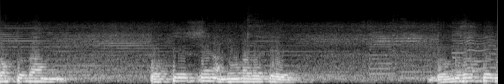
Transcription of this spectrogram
রক্তদান করতে এসছেন, আমি ওনাদেরকে ধন্যবাদ দেব।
